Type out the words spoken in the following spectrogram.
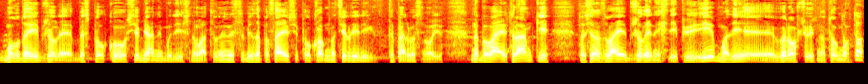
молодої бджоли. Без пилку сім'я не буде існувати. Вони собі запасаються пилком на цілий рік, тепер весною. Набивають рамки, то це називають бджолиний хліб. І малі е, вирощують на тому. Тобто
